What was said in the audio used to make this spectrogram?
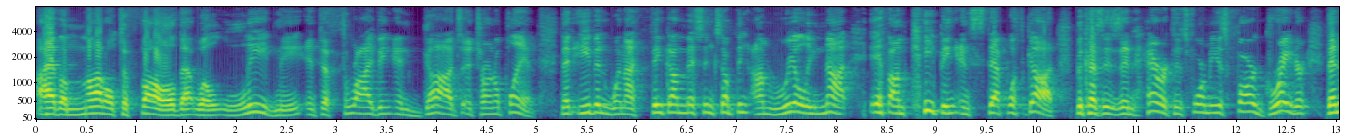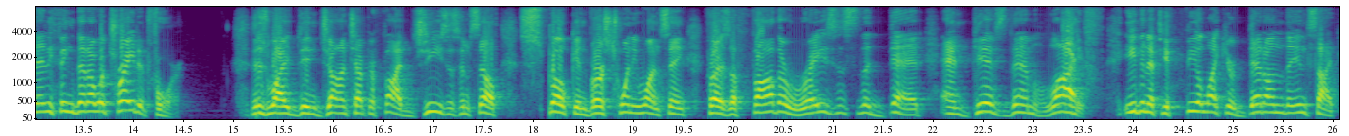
I have a model to follow that will lead me into thriving in God's eternal plan. That even when I think I'm missing something, I'm really not if I'm keeping in step with God because his inheritance for me is far greater than anything that I would trade it for. This is why in John chapter 5, Jesus himself spoke in verse 21 saying, For as the Father raises the dead and gives them life, even if you feel like you're dead on the inside,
